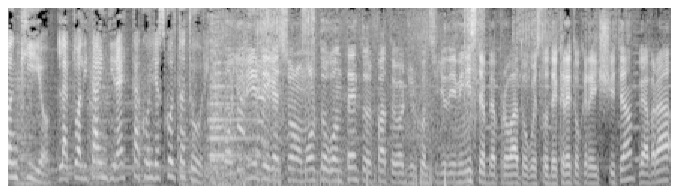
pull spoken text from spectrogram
Anch'io, l'attualità in diretta con gli ascoltatori. Voglio dirvi che sono molto contento del fatto che oggi il Consiglio dei Ministri abbia approvato questo decreto crescita che avrà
